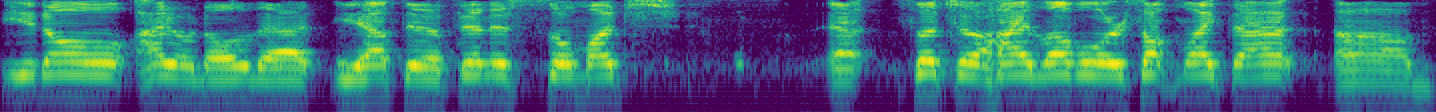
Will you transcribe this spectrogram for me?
you know, I don't know that you have to finish so much at such a high level or something like that. Um,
